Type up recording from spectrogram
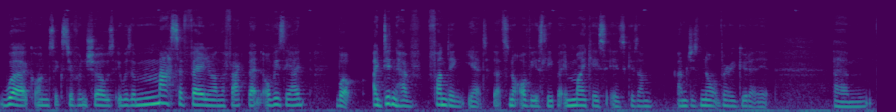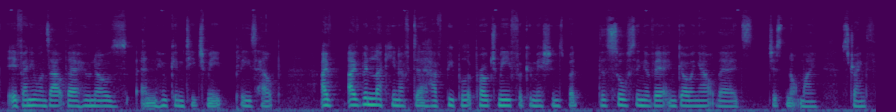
work on six different shows. It was a massive failure on the fact that obviously I, well, I didn't have funding yet. That's not obviously, but in my case it is because I'm I'm just not very good at it. um, if anyone's out there who knows and who can teach me, please help. I've I've been lucky enough to have people approach me for commissions, but the sourcing of it and going out there, it's just not my strength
